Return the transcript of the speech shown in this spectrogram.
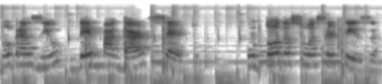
no Brasil de pagar certo, com toda a sua certeza.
